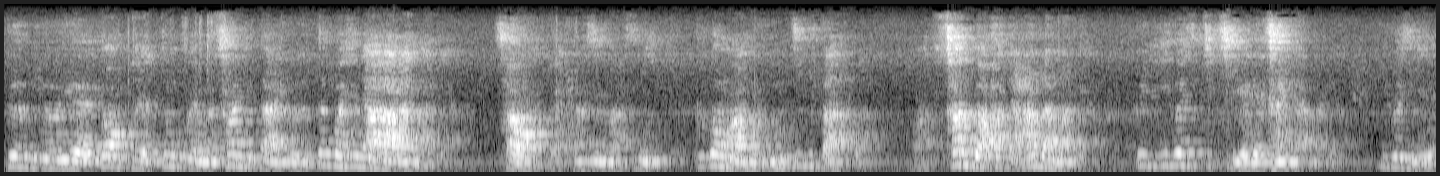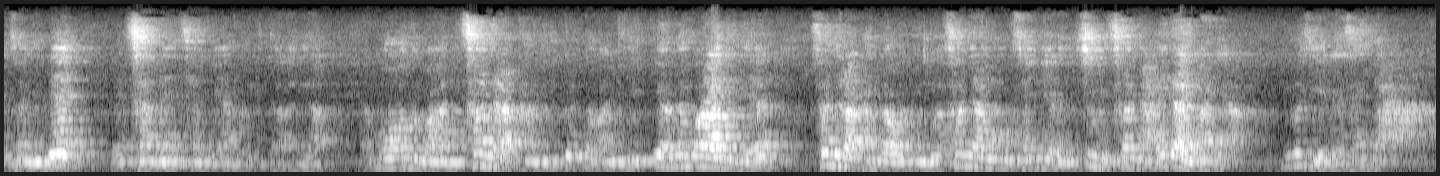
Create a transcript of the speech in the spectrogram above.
그럼 이 동토에 중국에는 선이 있다 하니 어떤 것이냐 하는 말이야. 사원 백정신 말씀이 그동안 움직이지도 않고 어, 선도 하지 않는단 말이야. 그 이것이 즉시 열애상이란 말이야. 이것이 예선인데 선의 선대한 것이다. 아니라 모두 만 선이라 는 이것도 완전히 뛰어넘어야 되 선이라 한다고 뭐 선양 생계를 이심이 선이 아니다 이 말이야. 이것이 예대선이다.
